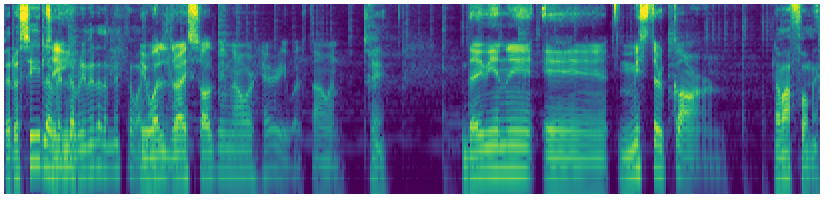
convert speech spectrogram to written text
Pero sí, la, Sí. la primera también está buena. Igual Dry Salt in Our Hair, igual estaba bueno. Sí. De ahí viene eh, Mr. Corn. La más fome.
